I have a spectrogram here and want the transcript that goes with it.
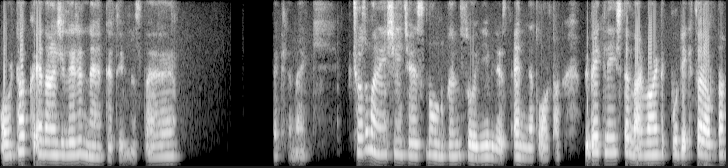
ortak enerjileri ne dediğimizde beklemek, çözüm arayışı içerisinde olduklarını söyleyebiliriz. En net ortak. Bir bekleyişteler ve artık burada iki tarafta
